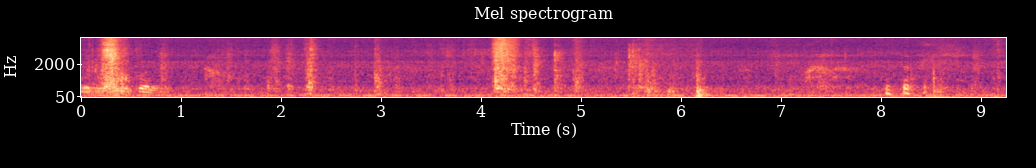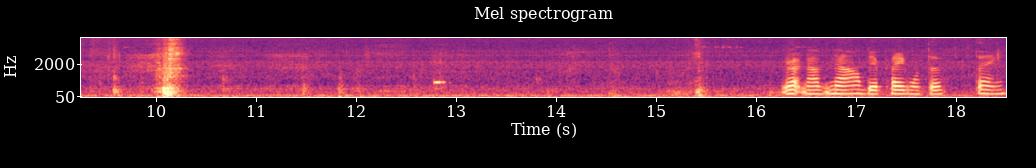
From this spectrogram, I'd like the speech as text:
What do you put it? Right now, now they're playing with the thing.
